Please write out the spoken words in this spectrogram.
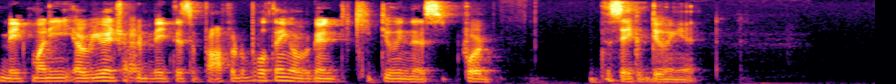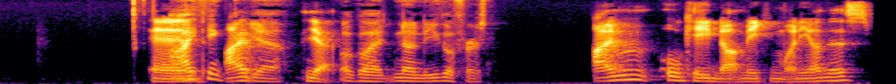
make money? Are we going to try to make this a profitable thing, or are we going to keep doing this for the sake of doing it? And I think, I, yeah, yeah. Oh, go ahead. No, no, you go first. I'm okay not making money on this,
